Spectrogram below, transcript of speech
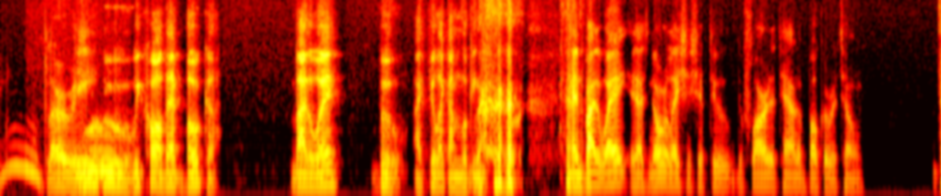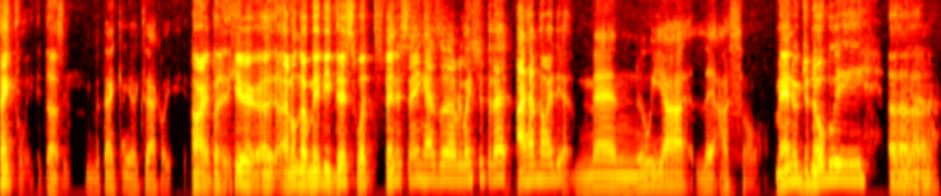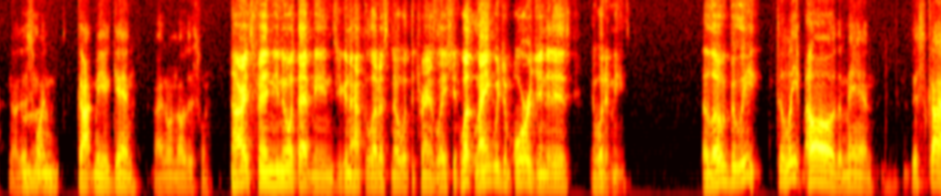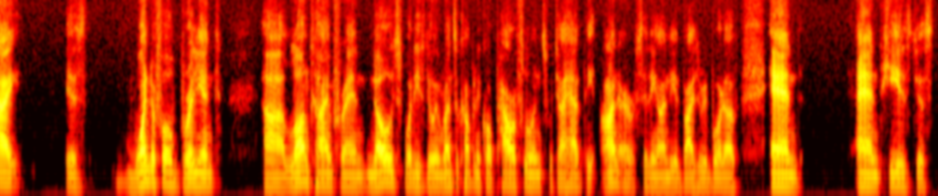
Ooh, blurry. Ooh, we call that bokeh. By the way, boo. I feel like I'm looking. and by the way, it has no relationship to the Florida town of Boca Raton. Thankfully, it doesn't. Thank you. Exactly. All right, but here, uh, I don't know. Maybe this, what Sven is saying, has a relationship to that. I have no idea. Manuia Leaso. Manu Ginobili. Uh, yeah. No, this mm, one got me again. I don't know this one. All right, Sven, you know what that means. You're going to have to let us know what the translation, what language of origin it is, and what it means. Hello, delete. Delete. Oh, the man. This guy is wonderful, brilliant, uh, longtime friend, knows what he's doing, runs a company called Powerfluence, which I have the honor of sitting on the advisory board of. And and he is just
